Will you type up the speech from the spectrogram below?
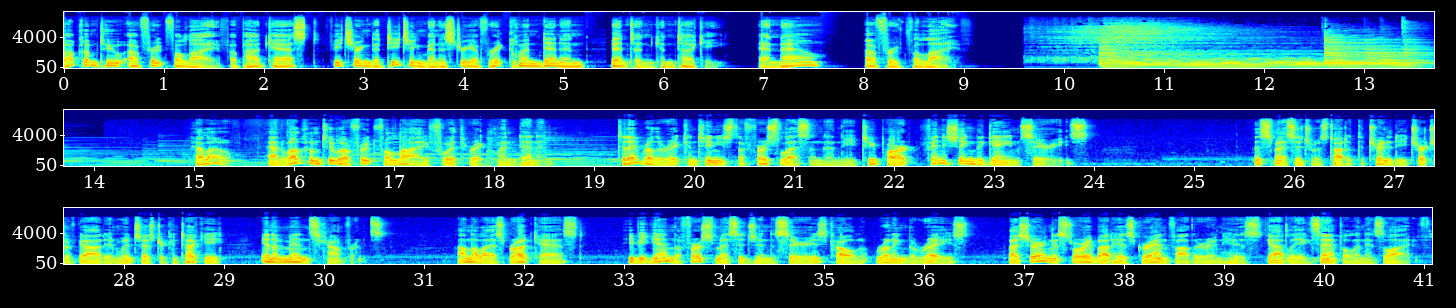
Welcome to A Fruitful Life, a podcast featuring the teaching ministry of Rick Clendenen, Benton, Kentucky. And now, A Fruitful Life. Hello, and welcome to A Fruitful Life with Rick Clendenen. Today, Brother Rick continues the first lesson in the two part Finishing the Game series. This message was taught at the Trinity Church of God in Winchester, Kentucky, in a men's conference. On the last broadcast, he began the first message in the series called Running the Race by sharing a story about his grandfather and his godly example in his life.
